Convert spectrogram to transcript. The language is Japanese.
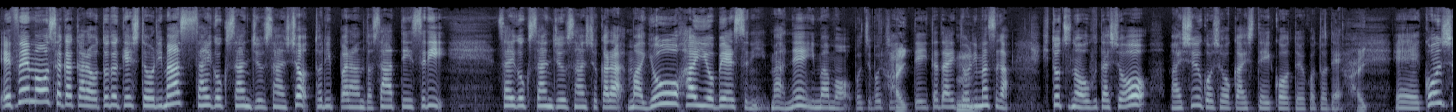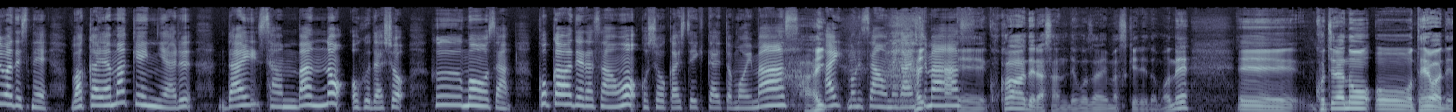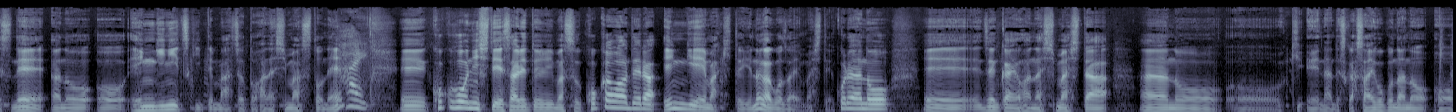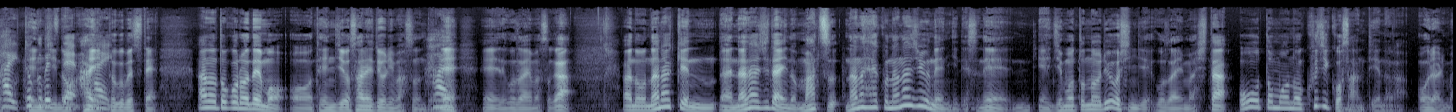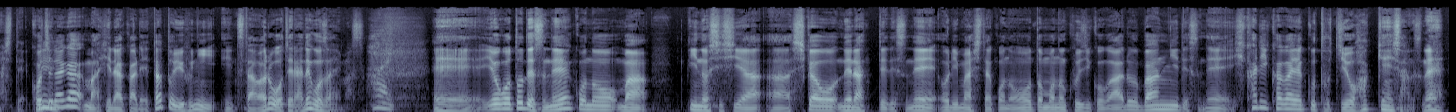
FM 大阪からお届けしております。西国三十三所トリップランド33西国三十三所からまあ妖廃をベースにまあね今もぼちぼち言っていただいておりますが、一つのお札書を毎週ご紹介していこうということで、はい。えー今週はですね和歌山県にある第3番のお札書風毛山小川寺さんをご紹介していきたいと思います。はい。森さんお願いします、はい。えー小川寺さんでございますけれどもね、えーこちらのお寺はですねあのお縁起についてまあちょっとお話ししますとね、はい。えー国宝に指定されております小川寺園芸巻というのがございましてこれはあの、えー前回お話ししましたあのえー何ですか西国のあの、おはい展示の特別展はいはい。特別展。あのところでもお展示をされておりますんでね、はい。えーでございますがあの奈良県あ奈良時代の末770年にですね、えー地元の両親でございました大友の久慈子さんっていうのがおられましてこちらが、まあ、開かれたというふうに伝わるお寺でございます。はい。えー、よごとですねこのまあイノシシやあ鹿を狙ってですねおりましたこの大友の久慈子がある晩にですね光り輝く土地を発見したんですね。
